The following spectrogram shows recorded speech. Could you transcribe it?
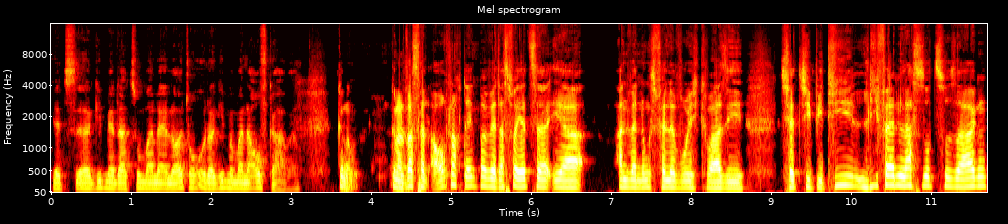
jetzt äh, gib mir dazu meine Erläuterung oder gib mir meine Aufgabe. Genau. Genau, und was halt auch noch denkbar wäre, das war jetzt ja eher Anwendungsfälle, wo ich quasi ChatGPT liefern lasse sozusagen.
